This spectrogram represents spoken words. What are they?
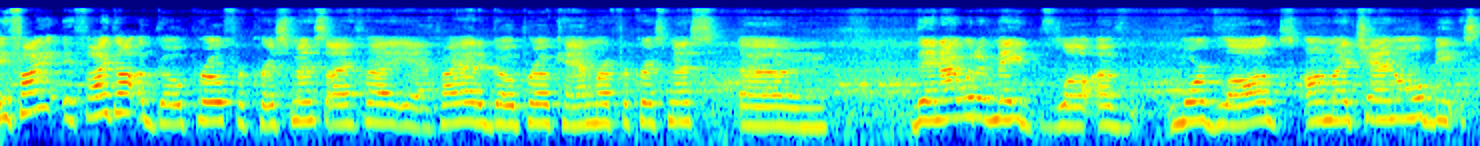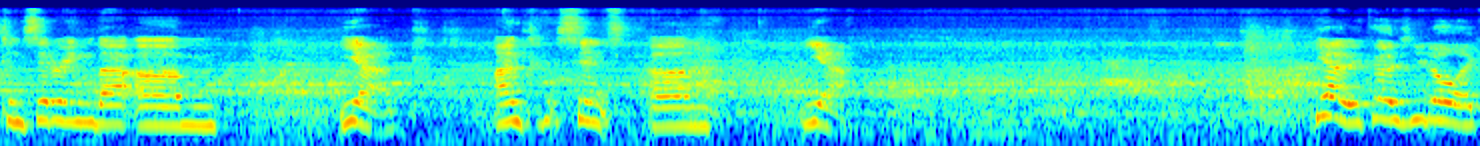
If I if I got a GoPro for Christmas, if I yeah, if I had a GoPro camera for Christmas, um, then I would have made vlog of more vlogs on my channel. Be, considering that um, yeah, I'm since um, yeah. Yeah, because you know, like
